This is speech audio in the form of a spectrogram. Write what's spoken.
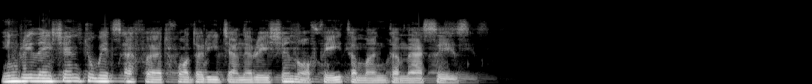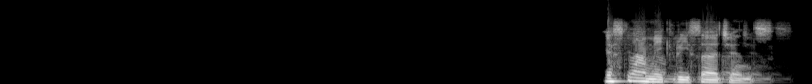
in relation to its effort for the regeneration of faith among the masses. Islamic resurgence.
